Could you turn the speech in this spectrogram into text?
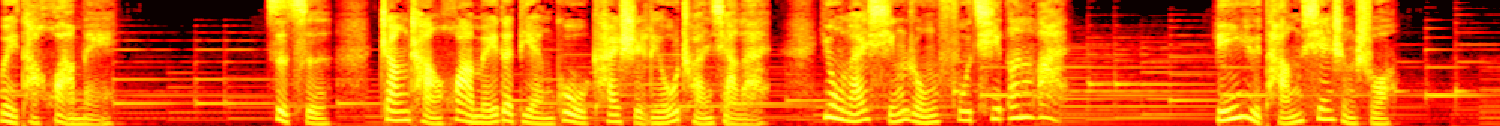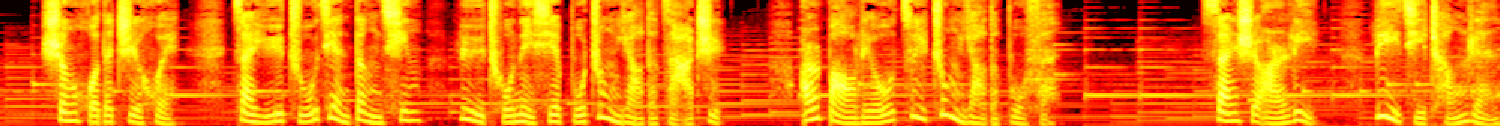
为他画眉。自此，张敞画眉的典故开始流传下来，用来形容夫妻恩爱。林语堂先生说：“生活的智慧在于逐渐澄清、滤除那些不重要的杂质，而保留最重要的部分。三十而立，立己成人，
